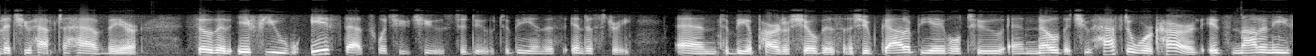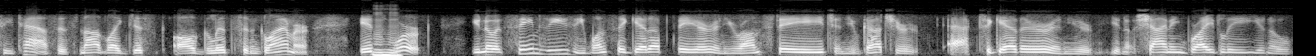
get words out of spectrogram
that you have to have there so that if you if that's what you choose to do to be in this industry and to be a part of show business. You've got to be able to and know that you have to work hard. It's not an easy task. It's not like just all glitz and glamour. It's Mhm. work. You know it seems easy once they get up there and you're on stage and you've got your act together and you're you know shining brightly you know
